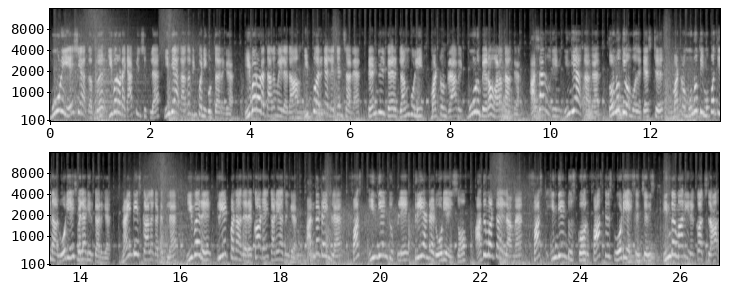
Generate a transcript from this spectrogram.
மூணு ஏசியா கப் இவரோட கேப்டன்ஷிப்ல இந்தியாக்காக வின் பண்ணி கொடுத்தாருங்க. இவரோட தலைமையில தான் இப்ப இருக்க லெஜெண்ட்ஸான டெண்டுல்கர் கங்குலி மற்றும் டிராவிட் மூணு பேரும் வளர்ந்தாங்க. அசாருதீன் இந்தியாக்காக தொண்ணூத்தி ஒன்பது டெஸ்ட் மற்றும் முன்னூத்தி முப்பத்தி நாலு ஓடிஐஸ் விளையாடி இருக்காருங்க நைன்டிஸ் காலகட்டத்துல இவரு கிரியேட் பண்ணாத ரெக்கார்டே கிடையாதுங்க. அந்த டைம்ல first Indian to play three hundred ஓடிஐஸும் அது மட்டும் இல்லாம first Indian to score fastest ODI centuries இந்த மாதிரி ரெக்கார்ட்ஸ்லாம்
